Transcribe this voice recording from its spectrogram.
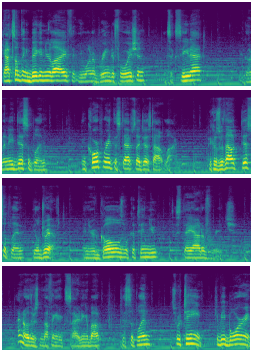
Got something big in your life that you want to bring to fruition and succeed at? You're going to need discipline. Incorporate the steps I just outlined. Because without discipline, you'll drift and your goals will continue to stay out of reach. I know there's nothing exciting about discipline. It's routine, it can be boring,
